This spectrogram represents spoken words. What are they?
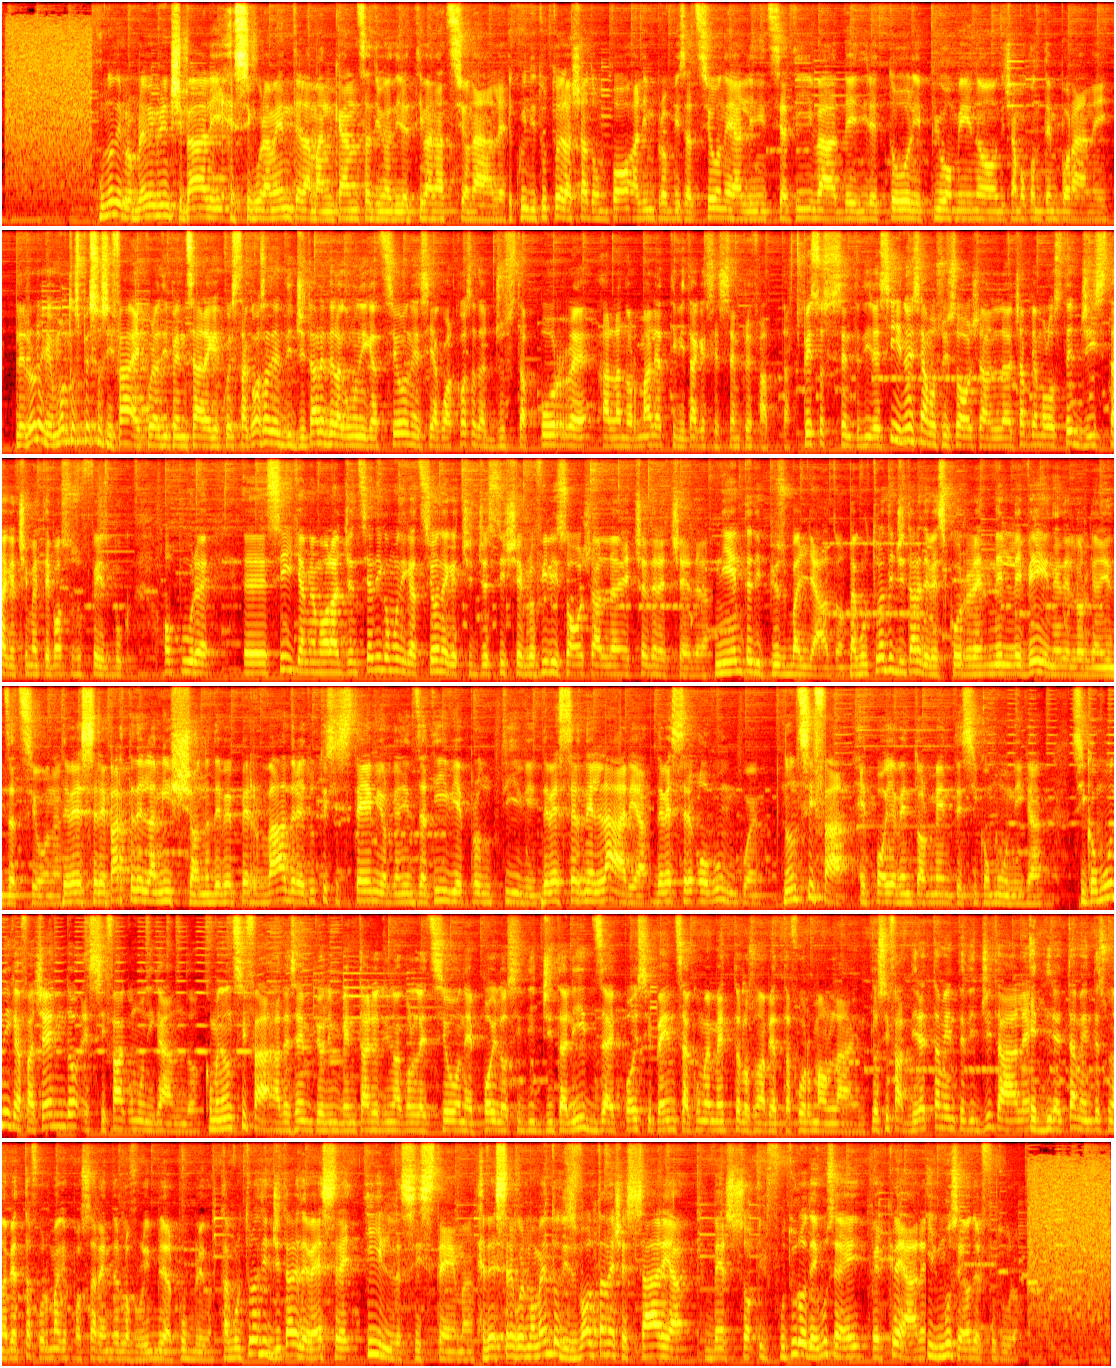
Uno dei problemi principali è sicuramente la mancanza di una direttiva nazionale e quindi tutto è lasciato un po' all'improvvisazione e all'iniziativa dei direttori più o meno diciamo contemporanei. L'errore che molto spesso si fa è quella di pensare che questa cosa del digitale e della comunicazione sia qualcosa da giustapporre alla normale attività che si è sempre fatta. Spesso si sente dire sì, noi siamo sui social, abbiamo lo stagista che ci mette i post su Facebook oppure eh, sì, chiamiamo l'agenzia di comunicazione che ci gestisce i profili social, eccetera, eccetera. Niente di più sbagliato. La cultura digitale deve scorrere nelle vene dell'organizzazione, deve essere parte della mission, deve pervadere tutti i sistemi organizzativi e produttivi, deve essere nell'aria, deve essere ovunque. Non si fa e poi eventualmente si comunica si comunica facendo e si fa comunicando. Come non si fa ad esempio l'inventario di una collezione e poi lo si digitalizza e poi si pensa come metterlo su una piattaforma online. Lo si fa direttamente digitale e direttamente su una piattaforma che possa renderlo fruibile al pubblico. La cultura digitale deve essere il sistema ed essere quel momento di svolta necessaria verso il futuro dei musei per creare il museo del futuro.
